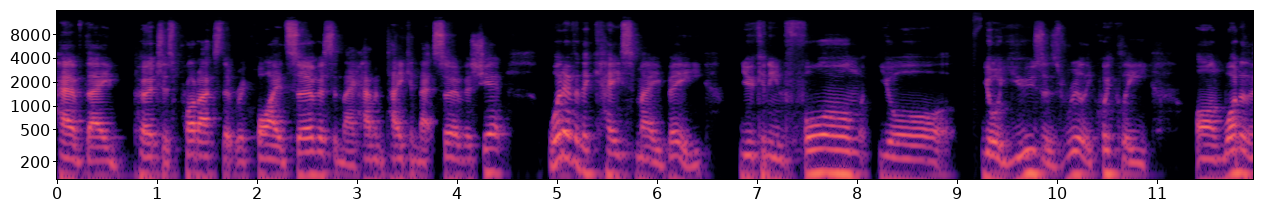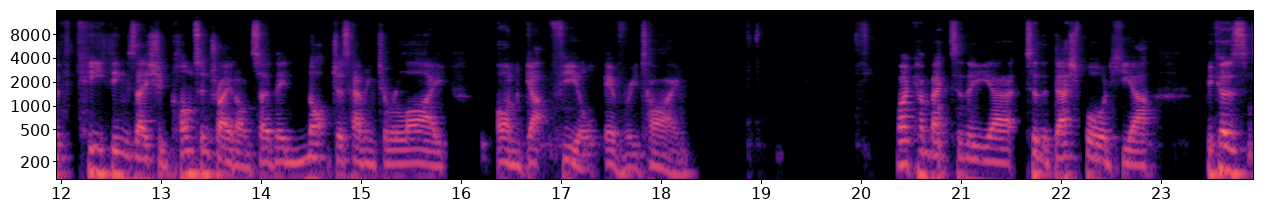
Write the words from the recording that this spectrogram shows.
Have they purchased products that required service and they haven't taken that service yet? Whatever the case may be, you can inform your your users really quickly on what are the key things they should concentrate on so they're not just having to rely on gut feel every time. Might come back to the uh, to the dashboard here because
